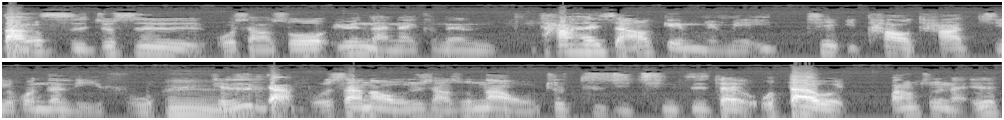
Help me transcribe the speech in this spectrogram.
当时就是我想说，因为奶奶可能她很想要给妹妹一件一套她结婚的礼服，嗯可是赶不上，那我就想说，那我就自己亲自带我带我帮助奶，就是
